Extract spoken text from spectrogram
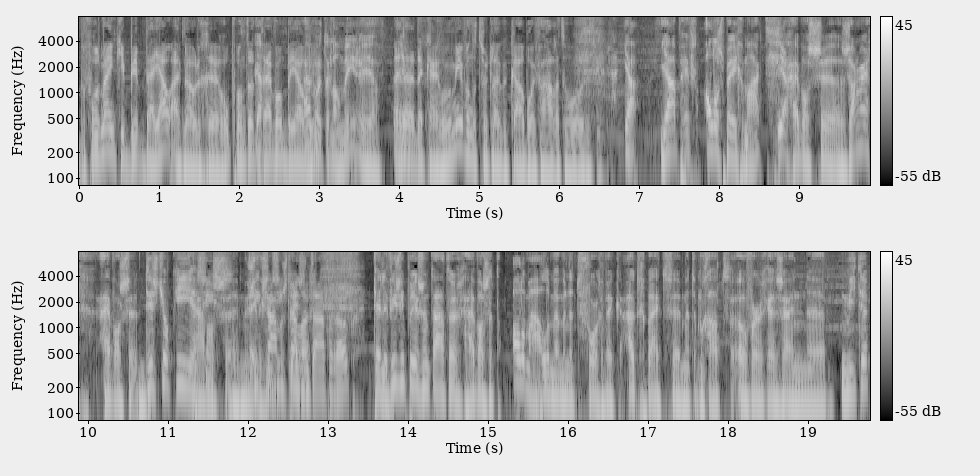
volgens mij een keer bij- jou uitnodigen, Rob. Want dat, Ja. hij woont bij jou. Hij wordt er nog ja. en ja. eh, dan krijgen we meer van dat soort leuke cowboy-verhalen te horen natuurlijk. Ja, Jaap heeft alles meegemaakt. Ja. Hij was eh, zanger, hij was uh, discjockey, hij was uh, muzieksamensteller. Ook. Televisiepresentator, hij was het allemaal. We hebben het vorige week uitgebreid uh, met hem gehad over zijn mythe.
